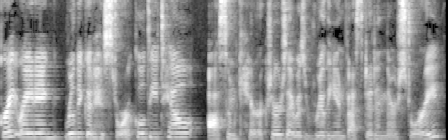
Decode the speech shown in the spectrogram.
great writing, really good historical detail, awesome characters. I was really invested in their story.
